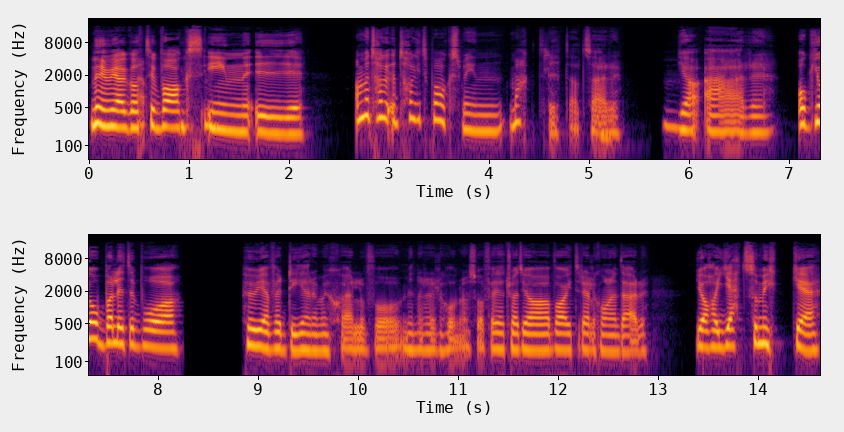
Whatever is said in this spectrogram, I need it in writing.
Nej men jag har gått tillbaks in i... Ja men tagit, tagit tillbaks min makt lite. Att så här. Jag är... Och jobbar lite på hur jag värderar mig själv och mina relationer och så. För jag tror att jag har varit i relationer där jag har gett så mycket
